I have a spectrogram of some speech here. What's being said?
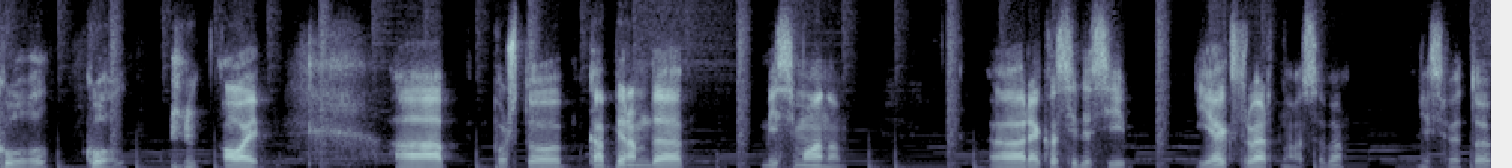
Cool, cool. Oj, a, pošto kapiram da, mislim ono, a, rekla si da si i ekstrovertna osoba i sve to,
